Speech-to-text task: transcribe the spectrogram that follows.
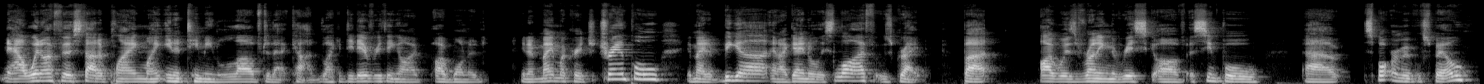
now, when I first started playing, my inner Timmy loved that card. Like it did everything I, I wanted. You know, made my creature trample, it made it bigger, and I gained all this life. It was great. But I was running the risk of a simple uh, spot removal spell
